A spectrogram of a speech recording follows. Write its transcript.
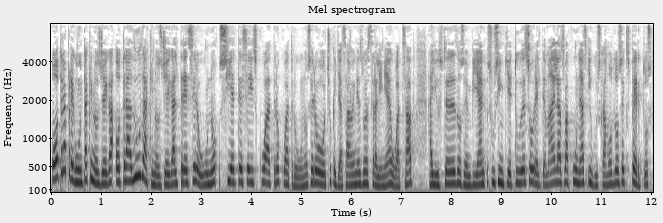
Otra pregunta que nos llega, otra duda que nos llega al 301-764-4108, que ya saben es nuestra línea de WhatsApp. Ahí ustedes nos envían sus inquietudes sobre el tema de las vacunas y buscamos los expertos.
